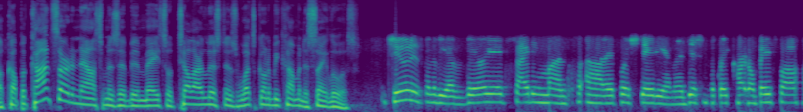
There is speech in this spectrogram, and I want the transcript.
A couple of concert announcements have been made, so tell our listeners what's going to be coming to St. Louis. June is going to be a very exciting month uh, at Busch Stadium. In addition to great Cardinal baseball,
